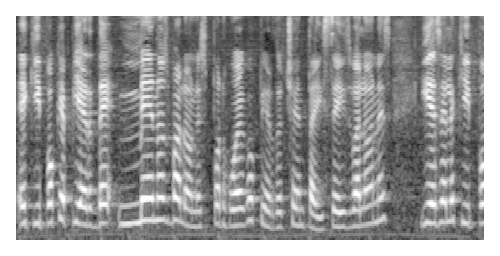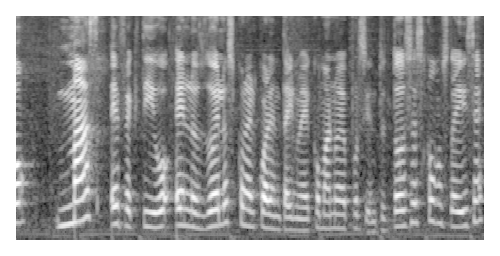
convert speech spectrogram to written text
Equipo que pierde menos balones por juego, pierde 86 balones y es el equipo más efectivo en los duelos con el 49,9%. Entonces, como usted dice,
